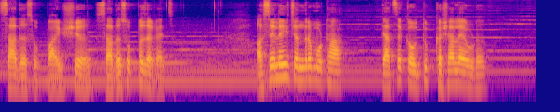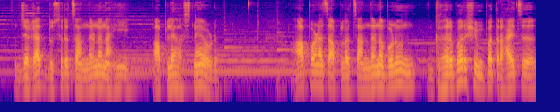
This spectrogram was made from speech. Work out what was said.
साधं सोप्पं आयुष्य साधं सोपं जगायचं. असेलही चंद्र मोठा त्याचं कौतुक कशाला एवढं? जगात दुसरं चांदणं नाही आपल्या हसण्या एवढं. आपणच आपलं चांदणं बनून घरभर शिंपत राहायचं.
